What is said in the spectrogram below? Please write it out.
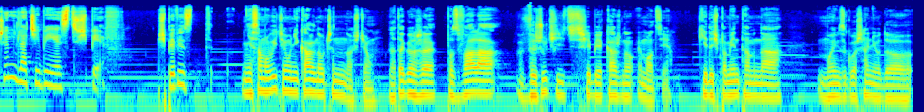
Czym dla Ciebie jest śpiew? Śpiew jest niesamowicie unikalną czynnością, dlatego że pozwala wyrzucić z siebie każdą emocję. Kiedyś pamiętam na moim zgłoszeniu do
